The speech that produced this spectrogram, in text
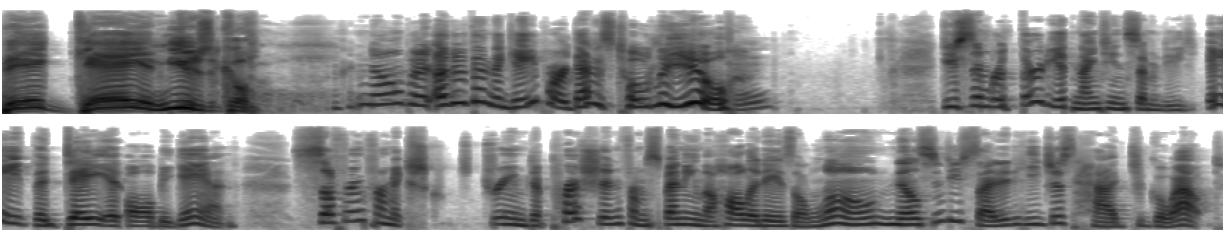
Big, gay, and musical. No, but other than the gay part, that is totally you. December 30th, 1978, the day it all began. Suffering from extreme depression from spending the holidays alone, Nilsen decided he just had to go out.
